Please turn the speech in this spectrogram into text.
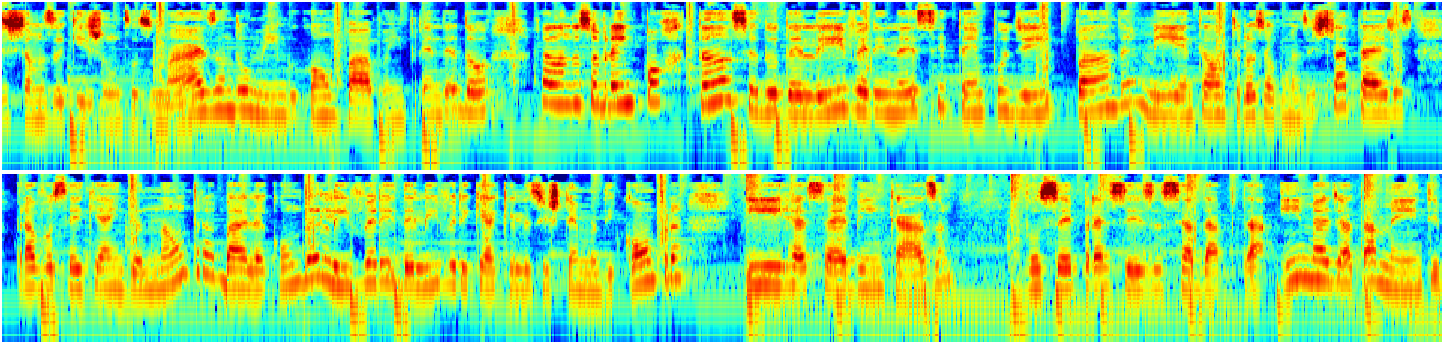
estamos aqui juntos mais um domingo com o Papo Empreendedor, falando sobre a importância do delivery nesse tempo de pandemia. Então, eu trouxe algumas estratégias para você que ainda não trabalha com delivery, delivery que é aquele sistema de compra e recebe em casa você precisa se adaptar imediatamente,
